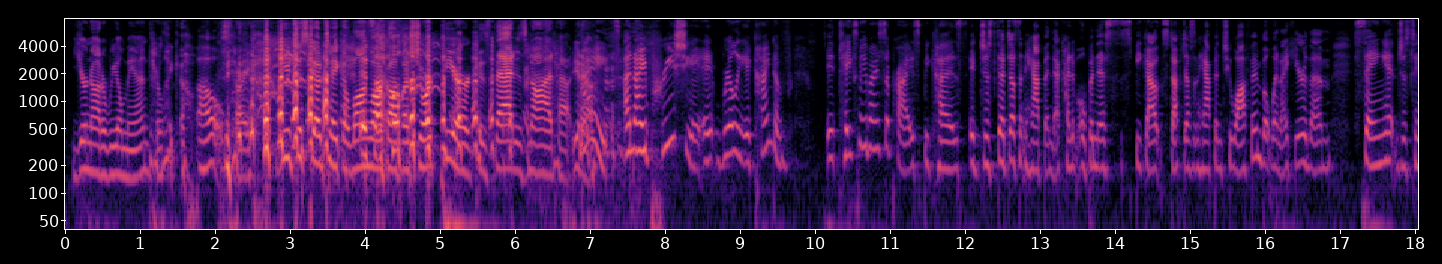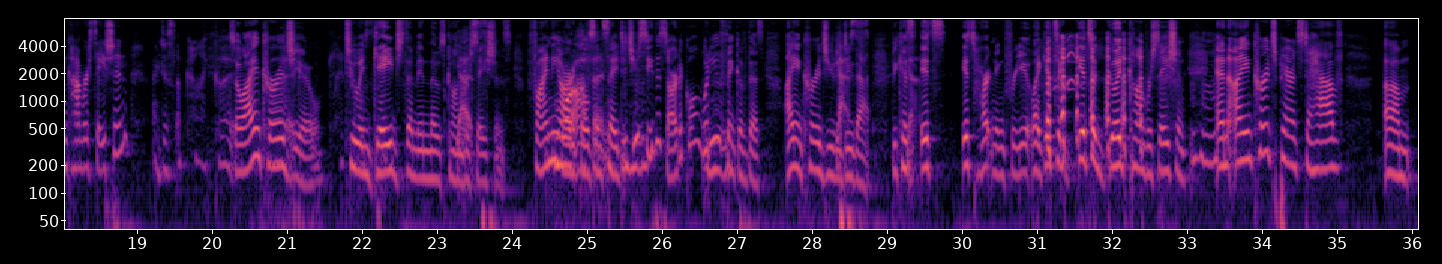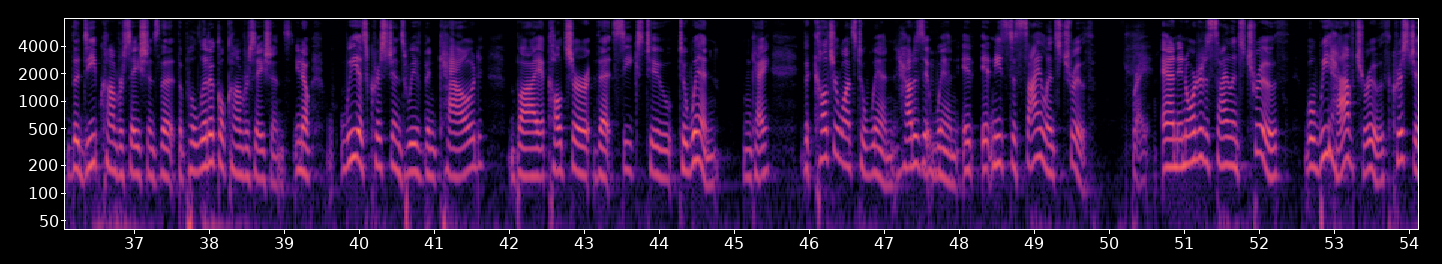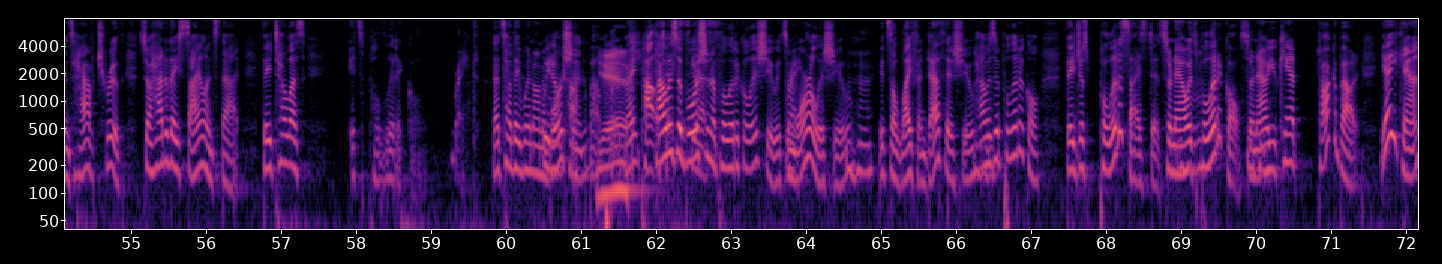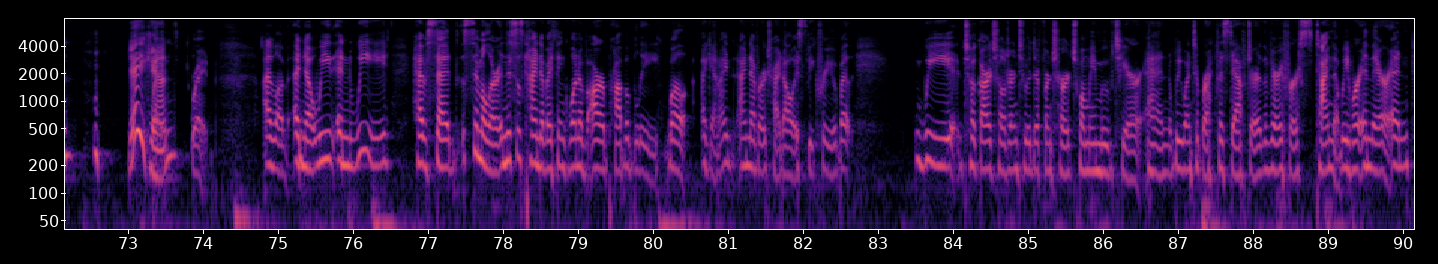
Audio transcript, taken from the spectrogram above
you're not a real man. They're like, oh, Oh. sorry, you just go take a long walk off a short pier because that is not how you know. Right. And I appreciate it really it kind of it takes me by surprise because it just that doesn't happen. That kind of openness, speak out stuff doesn't happen too often. But when I hear them saying it just in conversation, I just I'm kinda like good. So I encourage good. you to engage them in those conversations. Find the More articles and say, "Did you mm-hmm. see this article? What do you mm-hmm. think of this?" I encourage you to do that because Yes. it's it's heartening for you. Like it's a it's a good conversation, mm-hmm. and I encourage parents to have. Um, the deep conversations, the, the political conversations. You know, we as Christians, we've been cowed by a culture that seeks to to win. Okay, the culture wants to win. How does it win? It it needs to silence truth. Right. And in order to silence truth, well, we have truth. Christians have truth. So how do they silence that? They tell us it's political. Right. That's how they went on We don't abortion. talk about Yes. Right? politics. how is abortion yes. a political issue? It's a Right. Mm-hmm. moral issue. It's a life and death issue. How is it political? They just politicized it. So now Mm-hmm. it's political. So now you can't talk about it. Yeah, you can. Yeah, you can. Right. I love. I know we and we have said similar, and this is kind of I think one of our probably. Well, again, I I never try to always speak for you, but we took our children to a different church when we moved here, and we went to breakfast after the very first time that we were in there, and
